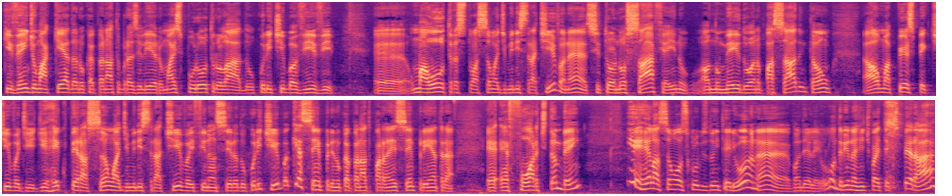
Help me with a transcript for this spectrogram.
que vem de uma queda no Campeonato Brasileiro, mas por outro lado, o Curitiba vive é, uma outra situação administrativa, né? Se tornou SAF aí no, no meio do ano passado, então há uma perspectiva de, de recuperação administrativa e financeira do Curitiba, que é sempre no Campeonato Paranense, sempre entra, é, é forte também. E em relação aos clubes do interior, né, Vanderlei? O Londrina a gente vai ter que esperar,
